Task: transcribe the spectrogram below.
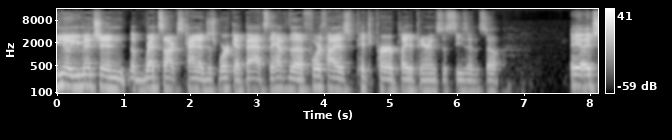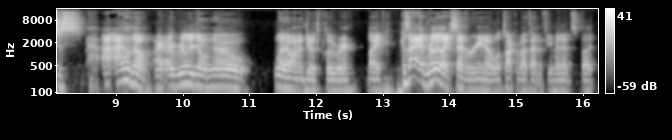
you know, you mentioned the Red Sox kind of just work at bats. They have the fourth highest pitch per plate appearance this season. So it's just, I, I don't know. I, I, really don't know what I want to do with Kluber. Like, because I really like Severino. We'll talk about that in a few minutes. But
